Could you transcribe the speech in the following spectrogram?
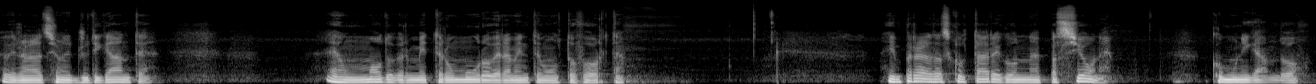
avere una relazione giudicante è un modo per mettere un muro veramente molto forte. Imparare ad ascoltare con passione, comunicando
